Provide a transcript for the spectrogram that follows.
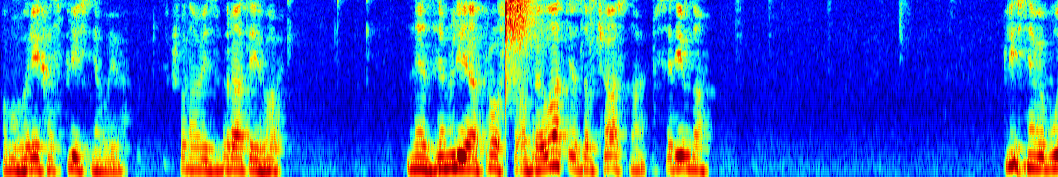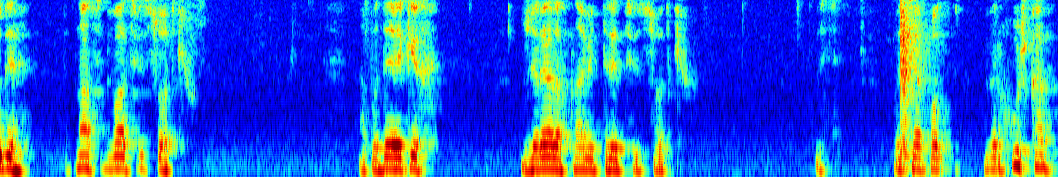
або горіха з пліснявою. Якщо навіть збирати його не з землі, а просто обривати завчасно, все рівно плісняви буде 15-20%. А по деяких джерелах навіть 30%. Тобто оця верхушка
